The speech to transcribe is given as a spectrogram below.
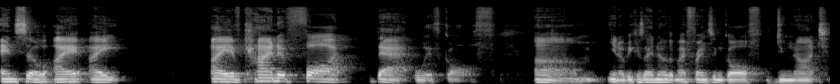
And so I, I, I have kind of fought that with golf. Um, you know, because I know that my friends in golf do not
